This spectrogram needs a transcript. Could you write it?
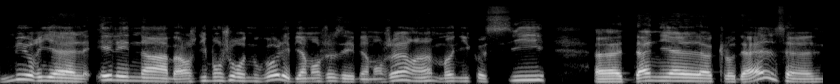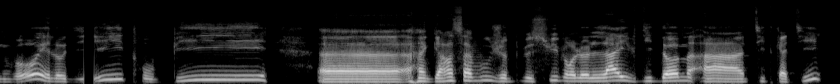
Muriel, Elena. Bah, alors je dis bonjour aux nouveaux, les bien mangeuses et les bien mangeurs. Hein. Monique aussi. Euh, Daniel Claudel, c'est nouveau. Elodie, Troupi. Euh, grâce à vous, je peux suivre le live d'Idom à Tite Cathy.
